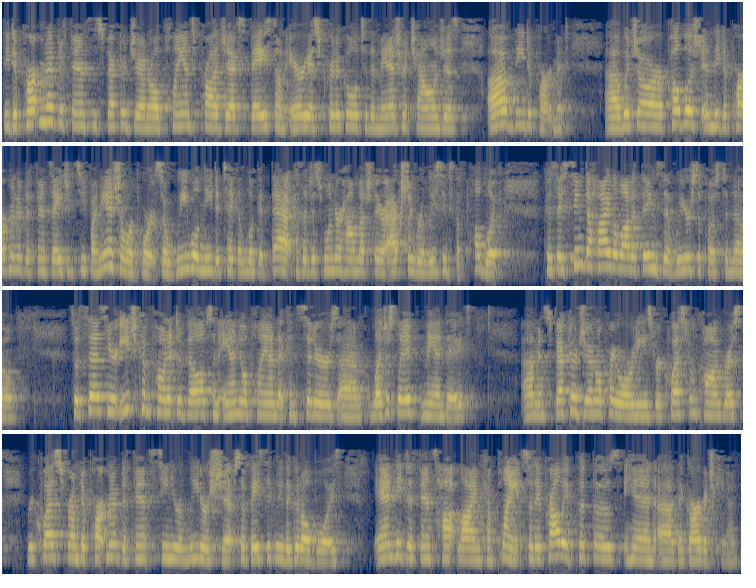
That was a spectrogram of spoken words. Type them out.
the Department of Defense Inspector General plans projects based on areas critical to the management challenges of the department, uh, which are published in the Department of Defense Agency financial report. So we will need to take a look at that because I just wonder how much they're actually releasing to the public because they seem to hide a lot of things that we are supposed to know. So it says here each component develops an annual plan that considers um, legislative mandates, um, Inspector General priorities, requests from Congress, requests from Department of Defense senior leadership, so basically the good old boys, and the Defense Hotline complaint. So they probably put those in uh, the garbage can.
